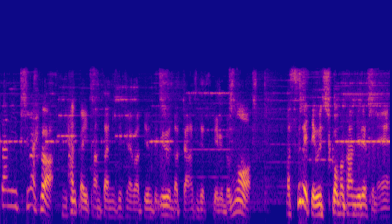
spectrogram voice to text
単に言ってしまえば、何回簡単に言ってしまえばって言うんだって話ですけれども、ますべて打ち込む感じですね。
